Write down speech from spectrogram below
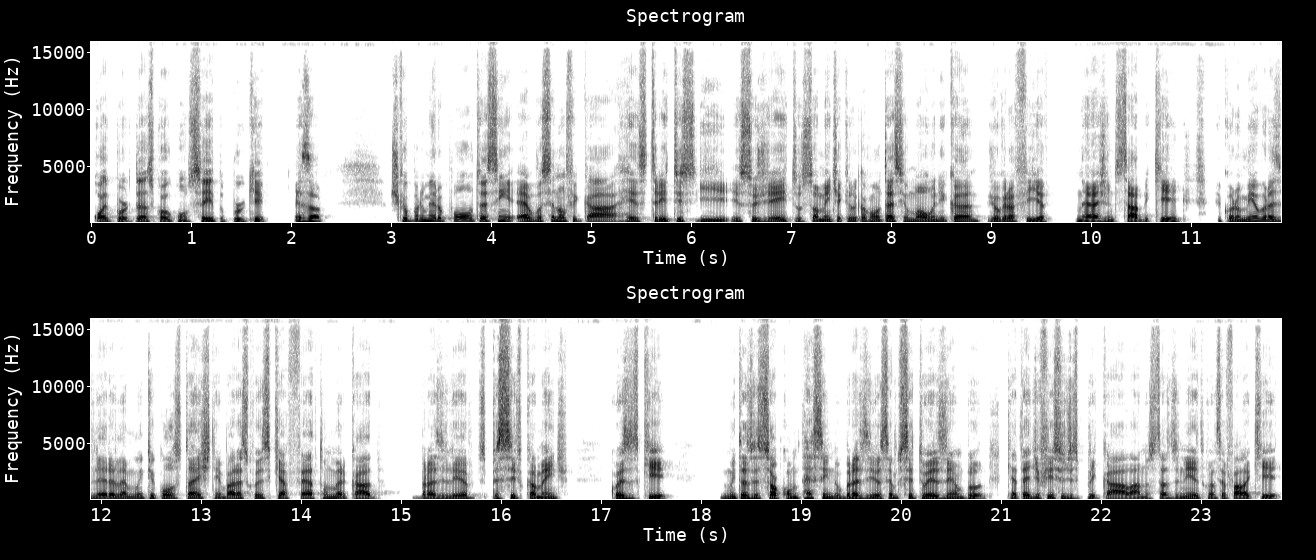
Qual a importância, qual é o conceito, por quê? Exato. Acho que o primeiro ponto assim, é você não ficar restrito e, e sujeito somente àquilo que acontece em uma única geografia. Né? A gente sabe que a economia brasileira é muito inconstante, tem várias coisas que afetam o mercado brasileiro especificamente, coisas que muitas vezes só acontecem no Brasil. Eu sempre cito o exemplo que é até difícil de explicar lá nos Estados Unidos, quando você fala que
